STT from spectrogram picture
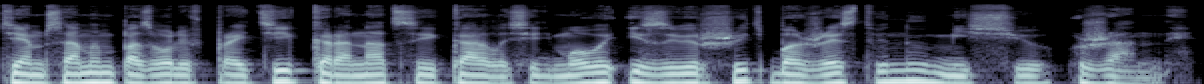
тем самым позволив пройти коронации Карла VII и завершить божественную миссию Жанны.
